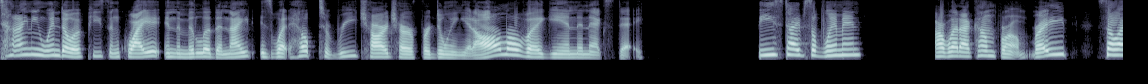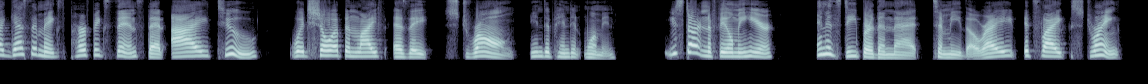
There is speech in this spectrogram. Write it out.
tiny window of peace and quiet in the middle of the night is what helped to recharge her for doing it all over again the next day. These types of women are what I come from, right? So I guess it makes perfect sense that I too would show up in life as a strong, independent woman You starting to feel me here? And it's deeper than that to me, though, right? It's like strength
